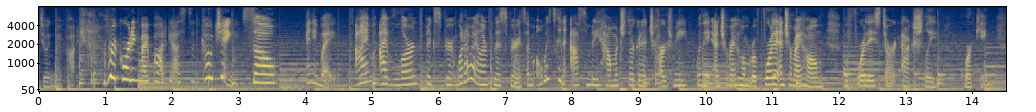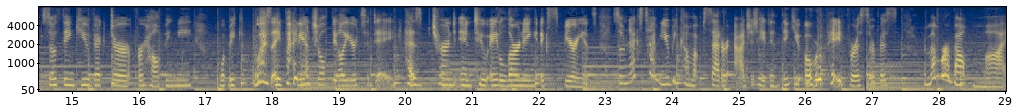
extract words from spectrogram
doing my podcast, recording my podcasts and coaching. So, anyway, I'm I've learned from experience. What have I learned from this experience? I'm always going to ask somebody how much they're going to charge me when they enter my home, or before they enter my home, before they start actually working. So thank you, Victor, for helping me. What was a financial failure today has turned into a learning experience. So next time you become upset or agitated and think you overpaid for a service, remember about my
